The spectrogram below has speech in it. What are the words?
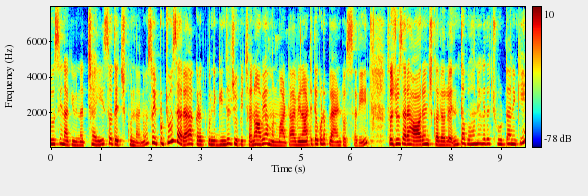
చూసి నాకు ఇవి నచ్చాయి సో తెచ్చుకున్నాను. సో ఇప్పుడు చూసారా అక్కడ కొన్ని గింజలు చూపించాను అవే అన్నమాట అవి నాటితే కూడా ప్లాంట్ వస్తుంది. సో చూసారా ఆరెంజ్ కలర్లో ఎంత బాగున్నాయి కదా చూడడానికి.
